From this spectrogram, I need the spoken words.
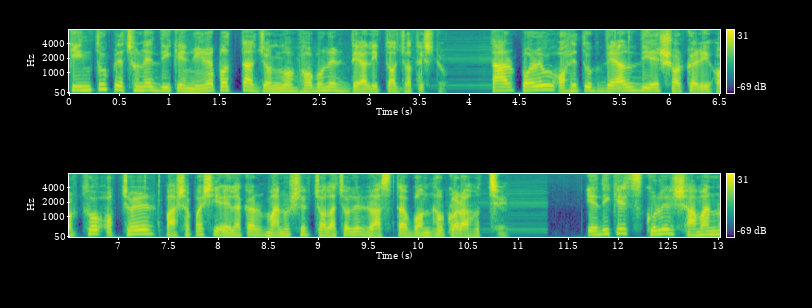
কিন্তু পেছনের দিকে নিরাপত্তার জন্য ভবনের দেয়ালই তো যথেষ্ট। তারপরেও অহেতুক দেয়াল দিয়ে সরকারি অর্থ অপচয়ের পাশাপাশি এলাকার মানুষের চলাচলের রাস্তা বন্ধ করা হচ্ছে। এদিকে স্কুলের সামান্য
